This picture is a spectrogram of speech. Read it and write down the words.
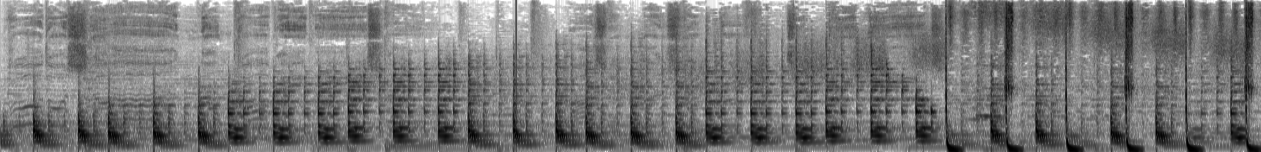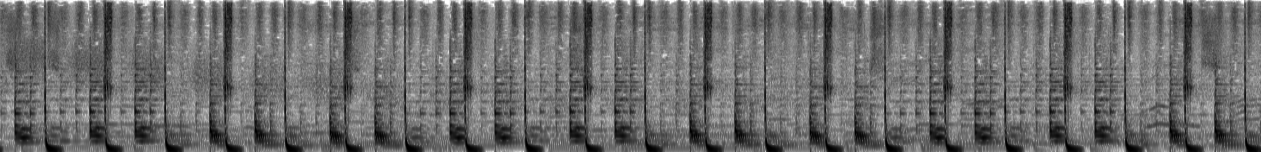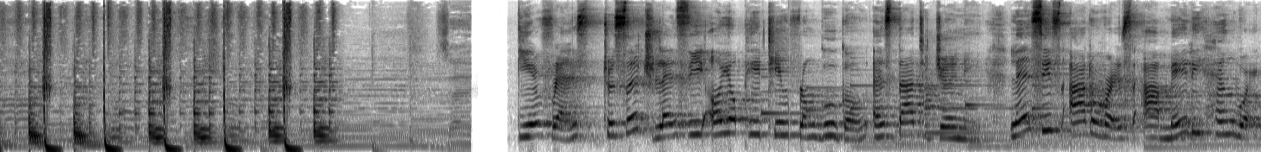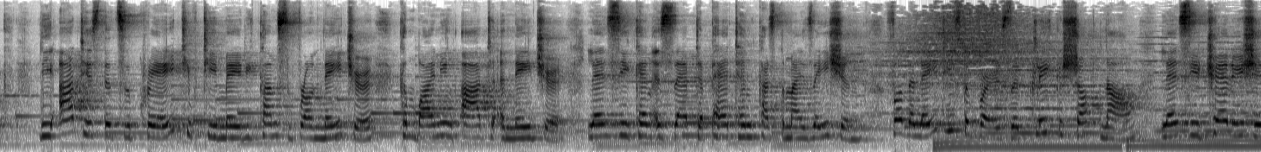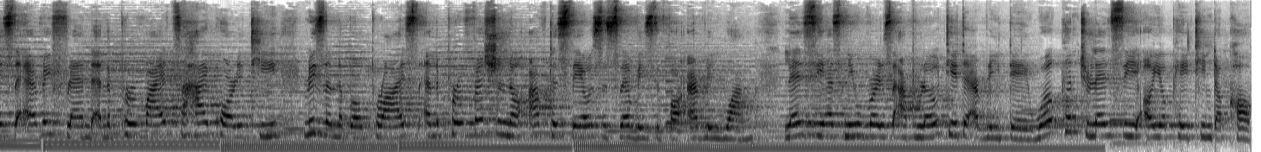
Oh. Dear friends, to search Lancy oil painting from Google and start a journey. Lancy's artworks are mainly handwork. The artist's creativity mainly comes from nature, combining art and nature. Lancy can accept pattern customization. For the latest verse, click shop now. Lancy cherishes every friend and provides high quality, reasonable price, and professional after-sales service for everyone. Lancy has new verses uploaded every day. Welcome to LancyOilPainting.com.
